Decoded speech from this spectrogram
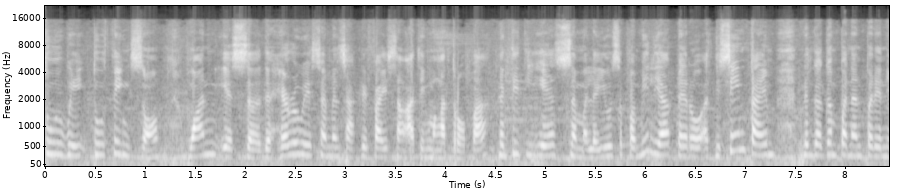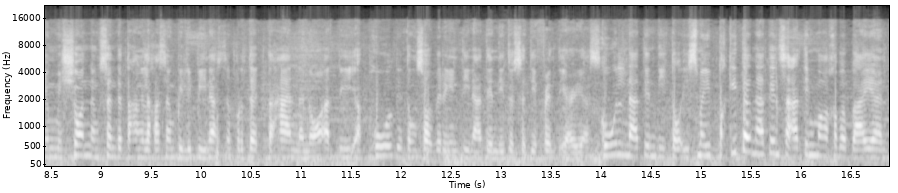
two way two things no. One is uh, the heroism and sacrifice ng ating mga tropa. Nagtitiis sa malayo sa pamilya pero at the same time nagagampanan pa rin yung misyon ng Sandatahang Lakas ng Pilipinas na protektahan ano at i-uphold itong sovereignty natin dito sa different areas. Goal natin dito is may pakita natin sa ating mga kababayan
